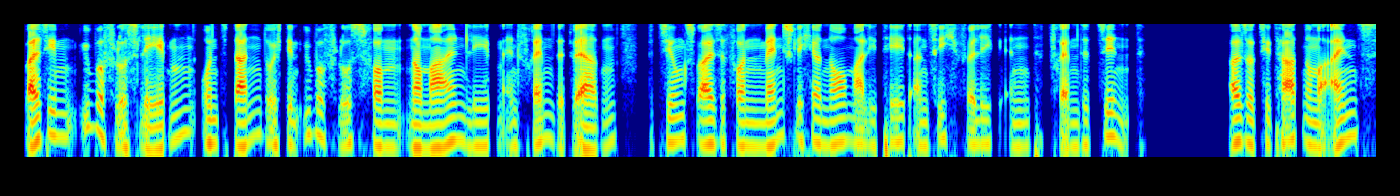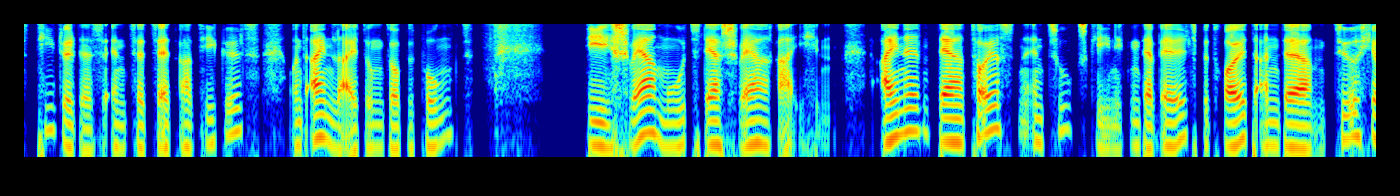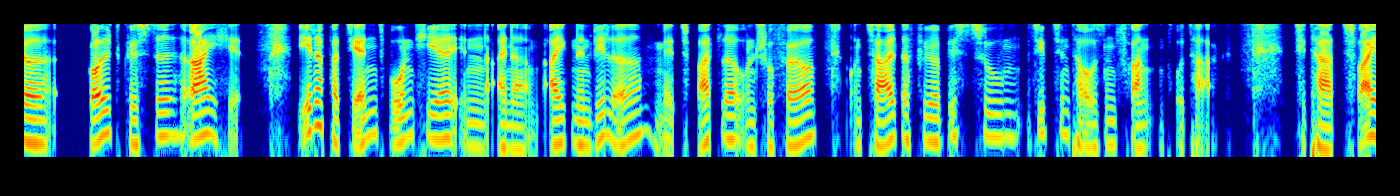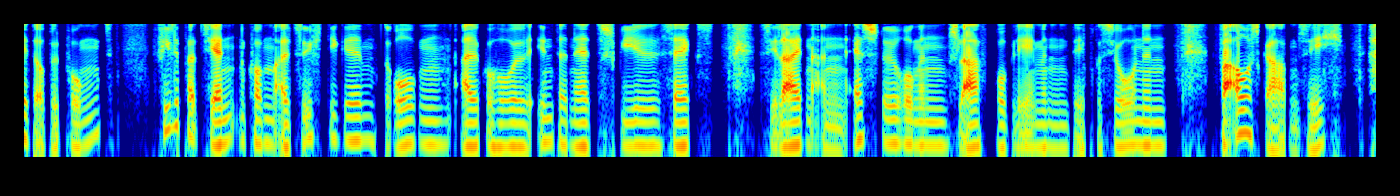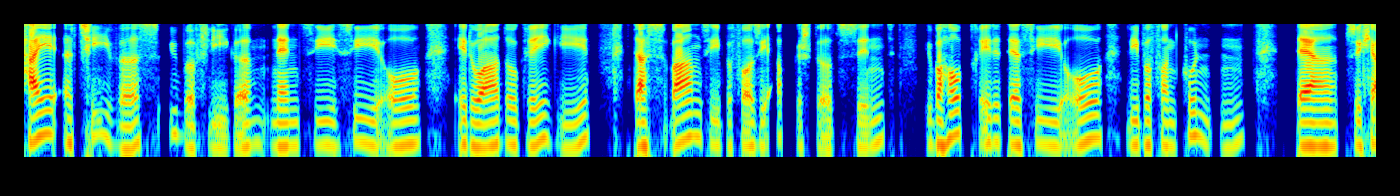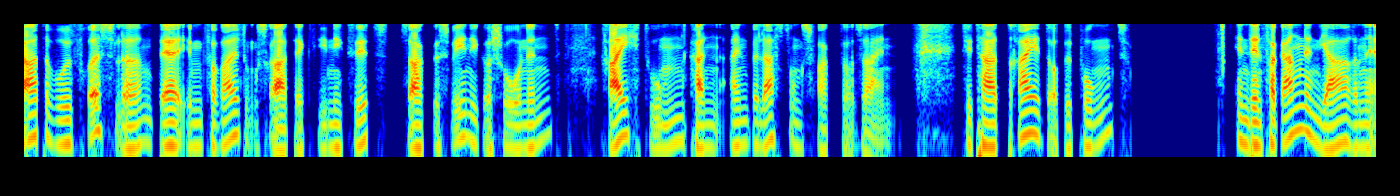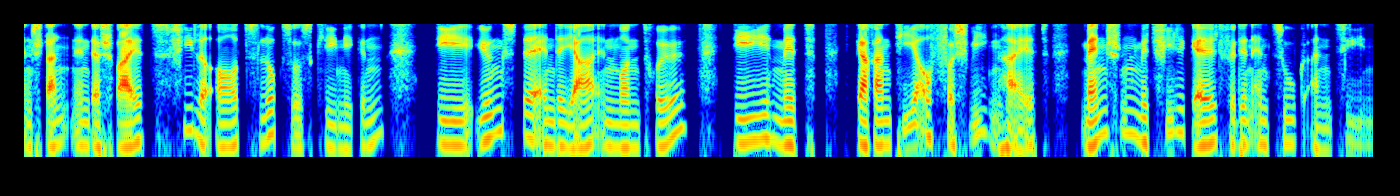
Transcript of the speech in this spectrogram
Weil sie im Überfluss leben und dann durch den Überfluss vom normalen Leben entfremdet werden, beziehungsweise von menschlicher Normalität an sich völlig entfremdet sind. Also Zitat Nummer eins, Titel des NZZ-Artikels und Einleitung Doppelpunkt. Die Schwermut der Schwerreichen. Eine der teuersten Entzugskliniken der Welt betreut an der Zürcher Goldküste Reiche. Jeder Patient wohnt hier in einer eigenen Villa mit Butler und Chauffeur und zahlt dafür bis zu 17.000 Franken pro Tag. Zitat 2 Doppelpunkt Viele Patienten kommen als Süchtige (Drogen, Alkohol, Internet, Spiel, Sex). Sie leiden an Essstörungen, Schlafproblemen, Depressionen, verausgaben sich. High Achievers (Überflieger) nennt sie CEO Eduardo Gregi. Das waren sie, bevor sie abgestürzt sind. Überhaupt redet der CEO lieber von Kunden der Psychiater Wulf Rössler, der im Verwaltungsrat der Klinik sitzt, sagt es weniger schonend: Reichtum kann ein Belastungsfaktor sein. Zitat 3 Doppelpunkt in den vergangenen Jahren entstanden in der Schweiz vielerorts Luxuskliniken, die jüngste Ende Jahr in Montreux, die mit Garantie auf Verschwiegenheit Menschen mit viel Geld für den Entzug anziehen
